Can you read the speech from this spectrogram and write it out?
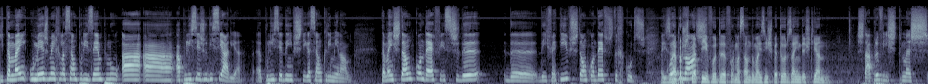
E também o mesmo em relação, por exemplo, à, à, à Polícia Judiciária, a Polícia de Investigação Criminal. Também estão com déficits de de, de, efetivos, estão com déficits de recursos. Mas há perspectiva nós... de formação de mais inspectores ainda este ano? Está previsto, mas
